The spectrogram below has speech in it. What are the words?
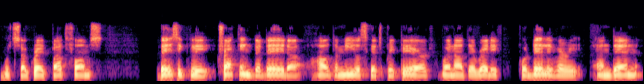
which are great platforms, basically tracking the data, how the meals get prepared, when are they ready for delivery and then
